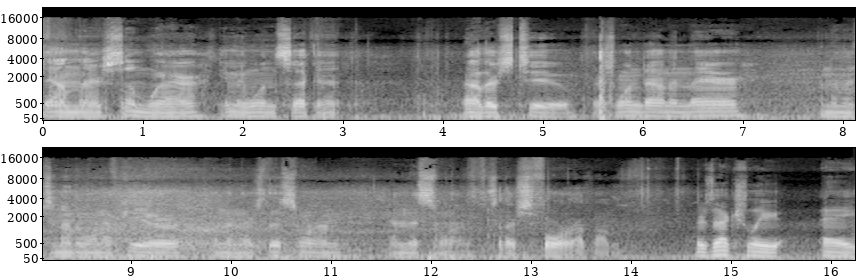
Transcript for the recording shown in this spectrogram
down there somewhere. Give me one second. Oh, there's two. There's one down in there and then there's another one up here and then there's this one and this one. So there's four of them there's actually a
